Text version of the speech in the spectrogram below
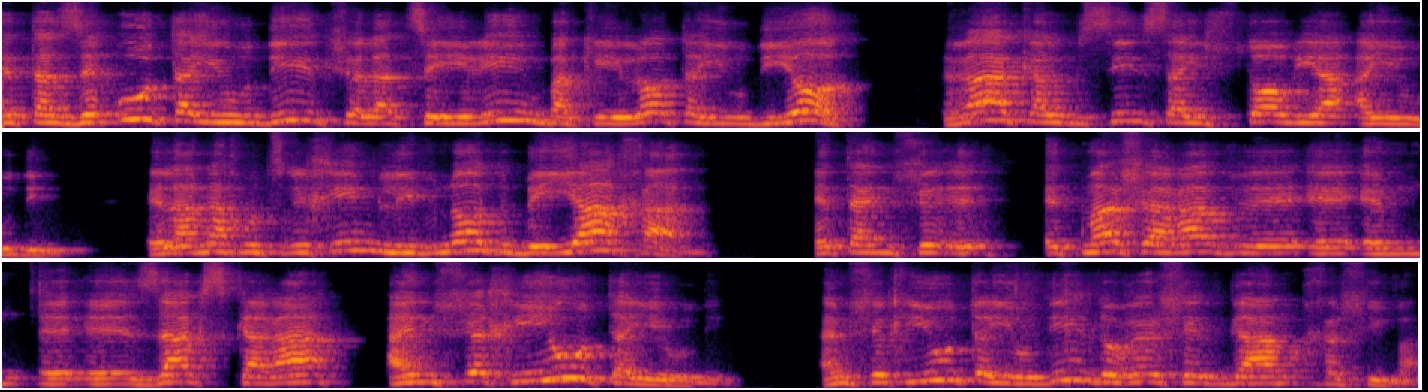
את הזהות היהודית של הצעירים בקהילות היהודיות רק על בסיס ההיסטוריה היהודית, אלא אנחנו צריכים לבנות ביחד את, ההמש... את מה שהרב אה, אה, אה, זקס קרא ההמשכיות היהודית. ההמשכיות היהודית דורשת גם חשיבה.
